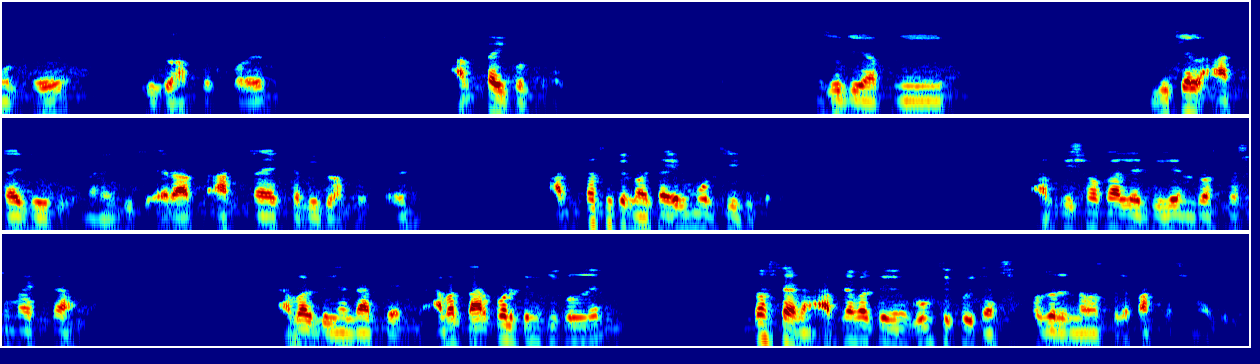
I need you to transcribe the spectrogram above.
মধ্যে ভিডিও আপলোড করেন আটটাই করতে হবে। যদি আপনি বিকেল আটটায় মানে রাত আটটায় একটা ভিডিও আপলোড করেন, আটটা থেকে নয়টা এর মধ্যেই দিতে হবে। আপনি সকালে দিলেন দশটার সময় একটা আবার দিলেন রাত্রে। আবার তারপর দিন কি করলেন? দশটা না, আপনি আবার দিলেন ঘুম থেকে কুইটা হজরের নামাজ পড়ে পাঁচটার সময় দিলেন।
